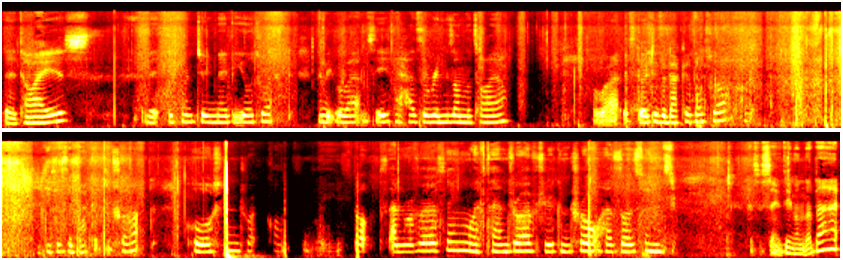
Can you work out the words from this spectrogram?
the tyres a bit different to maybe your truck. Maybe go out and see if it has the rims on the tyre. Alright, let's go to the back of the truck. This is the back of the truck. Caution, truck constantly stops and reversing. Left hand drive, true control, has those things. Has the same thing on the back.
